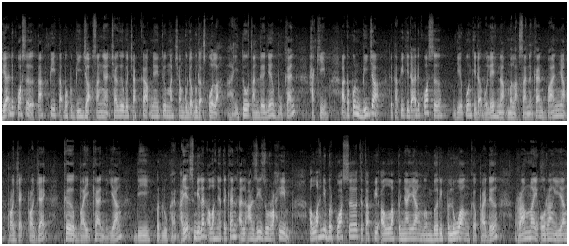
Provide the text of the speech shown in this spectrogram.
dia ada kuasa tapi tak berapa bijak sangat. Cara bercakapnya itu macam budak-budak sekolah. Ha, itu tandanya bukan hakim. Ataupun bijak tetapi tidak ada kuasa, dia pun tidak boleh nak melaksanakan banyak projek-projek kebaikan yang diperlukan. Ayat 9 Allah nyatakan Al-Azizur Rahim. Allah ini berkuasa tetapi Allah penyayang memberi peluang kepada ramai orang yang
